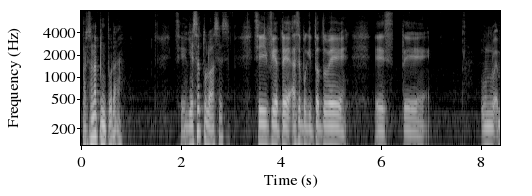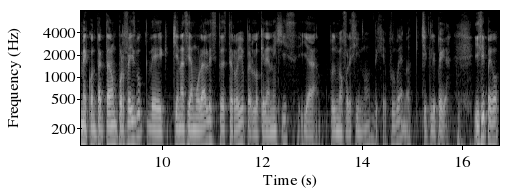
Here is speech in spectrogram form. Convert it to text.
parece una pintura. Sí. Y ese tú lo haces. Sí, fíjate, hace poquito tuve, este, me contactaron por Facebook de quién hacía murales y todo este rollo, pero lo querían en GIS y ya, pues me ofrecí, ¿no? Dije, pues bueno, chicle pega. Y sí pegó.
